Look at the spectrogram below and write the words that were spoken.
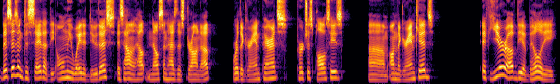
This isn't to say that the only way to do this is how Nelson has this drawn up, where the grandparents purchase policies um, on the grandkids. If you're of the ability,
